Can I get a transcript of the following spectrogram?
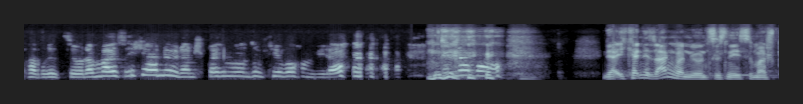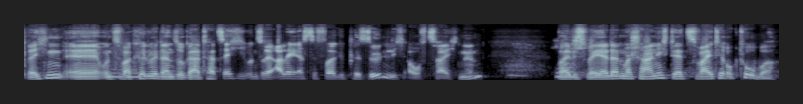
Fabrizio, dann weiß ich ja, nö, dann sprechen wir uns in vier Wochen wieder. Wunderbar. Ja, ich kann dir sagen, wann wir uns das nächste Mal sprechen. Äh, und zwar Mhm. können wir dann sogar tatsächlich unsere allererste Folge persönlich aufzeichnen, weil Ja, das wäre ja dann wahrscheinlich der 2. Oktober.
